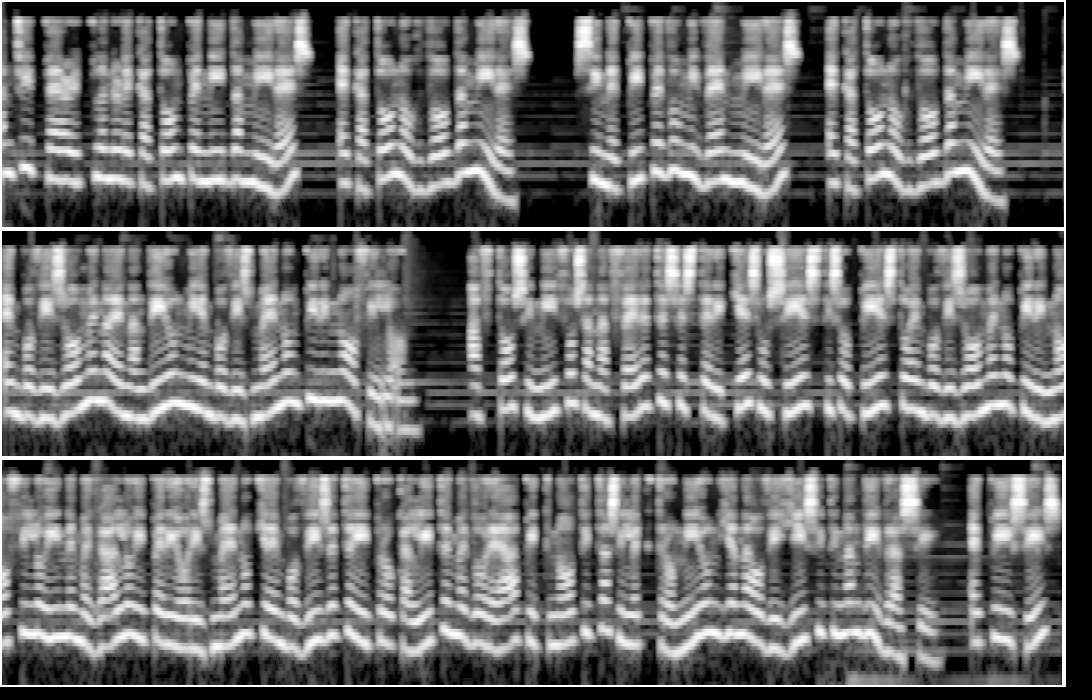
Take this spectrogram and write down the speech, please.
Αντιπεριπλανερ 150 μοίρες, 180 μοίρες. Συνεπίπεδο 0 μοίρες, 180 μοίρες εμποδιζόμενα εναντίον μη εμποδισμένων πυρηνόφυλλων. Αυτό συνήθως αναφέρεται σε στερικές ουσίες τις οποίες το εμποδιζόμενο πυρηνόφυλλο είναι μεγάλο ή περιορισμένο και εμποδίζεται ή προκαλείται με δωρεά πυκνότητας ηλεκτρονίων για να οδηγήσει την αντίδραση. Επίσης,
